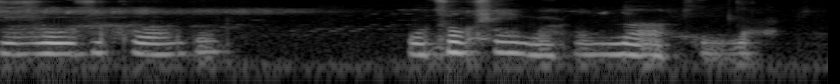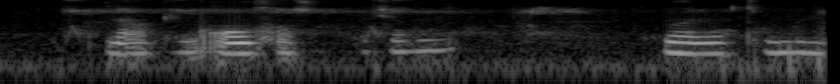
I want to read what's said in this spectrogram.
çocuk vardı. O çok şey mi? Hani ne yapayım ne yapayım. Ne yapayım? Olfası kendine. Böyle tamam.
